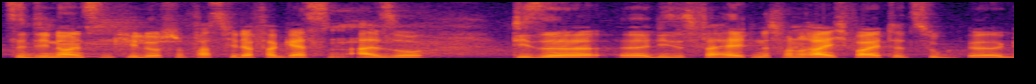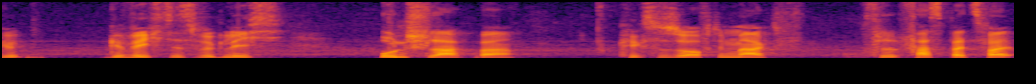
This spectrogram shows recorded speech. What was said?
sind die 19 Kilo schon fast wieder vergessen. Also diese, äh, dieses Verhältnis von Reichweite zu äh, Ge Gewicht ist wirklich unschlagbar. Kriegst du so auf dem Markt fast bei, zwei,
